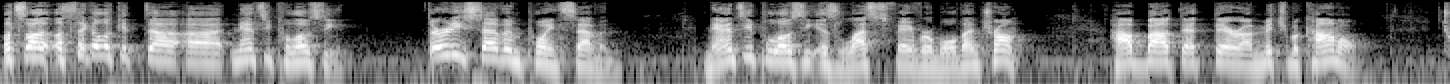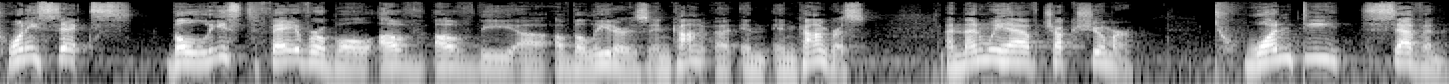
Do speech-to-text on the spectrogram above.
Let's, uh, let's take a look at uh, uh, Nancy Pelosi, 37.7. Nancy Pelosi is less favorable than Trump. How about that there, uh, Mitch McConnell, 26, the least favorable of, of, the, uh, of the leaders in, uh, in, in Congress. And then we have Chuck Schumer, 27.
